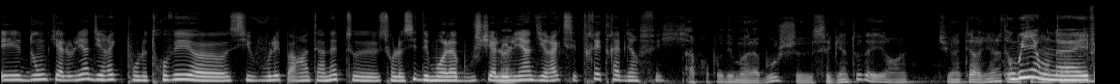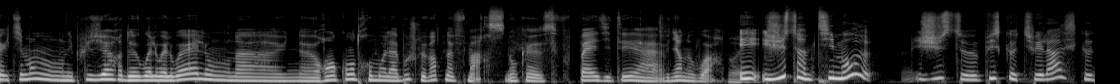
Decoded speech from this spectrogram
Et donc, il y a le lien direct pour le trouver, euh, si vous voulez, par internet, euh, sur le site des mots à la bouche. Il y a le lien direct, c'est très, très bien fait. À propos des mots à la bouche, euh, c'est bientôt d'ailleurs. hein. Tu interviens Oui, on a effectivement, on est plusieurs de Well Well Well. On a une rencontre au mot à la bouche le 29 mars. Donc, il ne faut pas hésiter à venir nous voir. Et juste un petit mot, juste euh, puisque tu es là, est-ce que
